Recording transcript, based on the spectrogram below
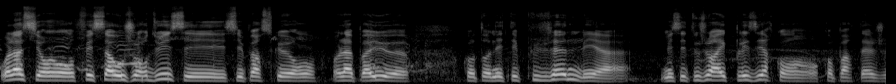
voilà, si on fait ça aujourd'hui, c'est parce qu'on ne l'a pas eu quand on était plus jeune, mais, mais c'est toujours avec plaisir qu'on partage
